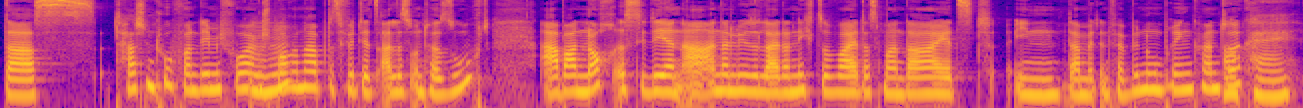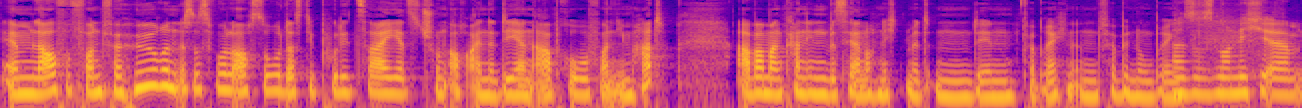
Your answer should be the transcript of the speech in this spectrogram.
das Taschentuch, von dem ich vorher Mhm. gesprochen habe, das wird jetzt alles untersucht. Aber noch ist die DNA-Analyse leider nicht so weit, dass man da jetzt ihn damit in Verbindung bringen könnte. Okay. Im Laufe von Verhören ist es wohl auch so, dass die Polizei jetzt schon auch eine DNA-Probe von ihm hat. Aber man kann ihn bisher noch nicht mit in den Verbrechen in Verbindung bringen. Also es ist noch nicht ähm,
